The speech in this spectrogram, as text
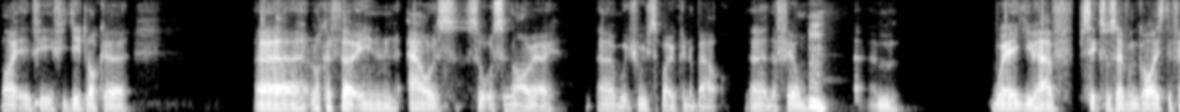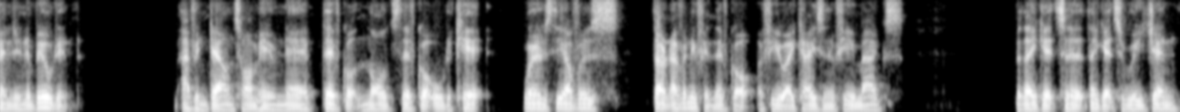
Like if you, if you did like a uh, like a 13 hours sort of scenario, uh, which we've spoken about, uh, the film, Mm. um, where you have six or seven guys defending a building, having downtime here and there. They've got nods, they've got all the kit, whereas the others don't have anything. They've got a few AKs and a few mags, but they get to they get to regen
